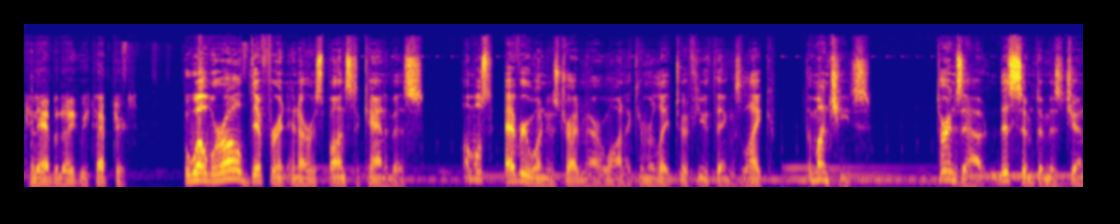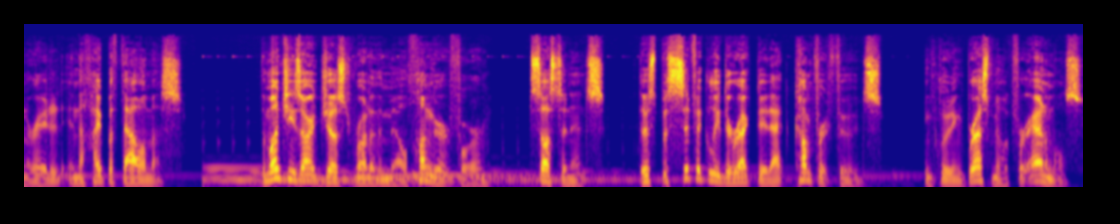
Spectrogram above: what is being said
cannabinoid receptors. But while we're all different in our response to cannabis, Almost everyone who's tried marijuana can relate to a few things, like the munchies. Turns out, this symptom is generated in the hypothalamus. The munchies aren't just run of the mill hunger for sustenance, they're specifically directed at comfort foods, including breast milk for animals.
